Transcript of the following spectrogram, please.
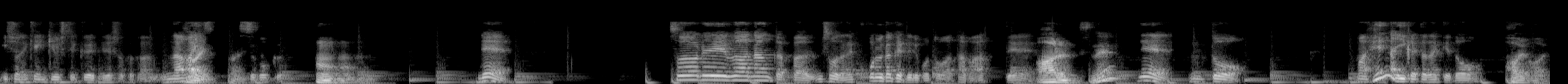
一緒に研究してくれてる人とか、長いです、はいはいすごく。うんうんで、それはなんかやっぱ、そうだね、心がけてることは多分あって、あるんですね。で、うんと、まあ変な言い方だけど、はいはい。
